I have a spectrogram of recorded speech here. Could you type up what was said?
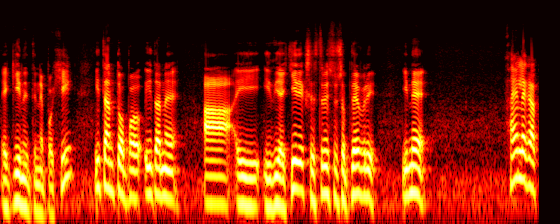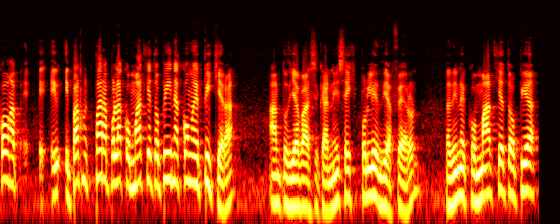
εκείνη την εποχή. Ήταν, το, ήταν η, η διακήρυξη της 3 του Σεπτέμβρη είναι, θα έλεγα ακόμα, ε, ε, υπάρχουν πάρα πολλά κομμάτια τα οποία είναι ακόμα επίκαιρα αν το διαβάσει κανείς, έχει πολύ ενδιαφέρον. Δηλαδή είναι κομμάτια τα οποία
